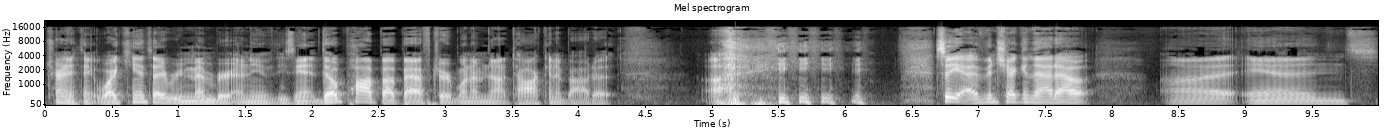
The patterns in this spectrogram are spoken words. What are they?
trying to think. Why can't I remember any of these? They'll pop up after when I'm not talking about it. Uh, so yeah, I've been checking that out. Uh, and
